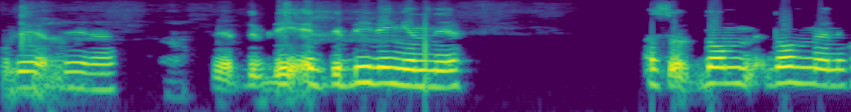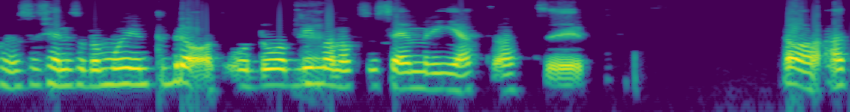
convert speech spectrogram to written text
Och det, det, det, det, blir, det blir ingen... eh, Alltså de, de människorna som känner så, de mår ju inte bra. Och då blir man också sämre i att, att, ja, att,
